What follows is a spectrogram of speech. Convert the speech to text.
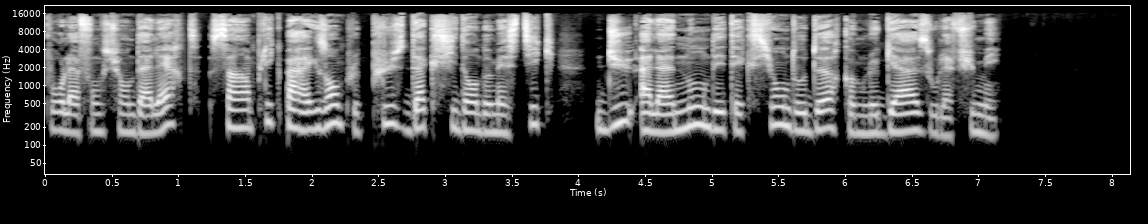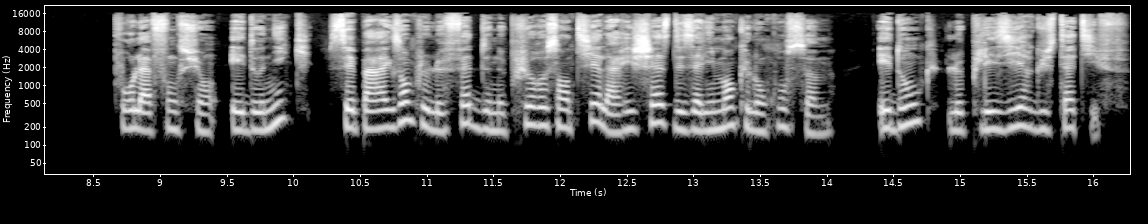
Pour la fonction d'alerte, ça implique par exemple plus d'accidents domestiques dus à la non-détection d'odeurs comme le gaz ou la fumée. Pour la fonction hédonique, c'est par exemple le fait de ne plus ressentir la richesse des aliments que l'on consomme, et donc le plaisir gustatif.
